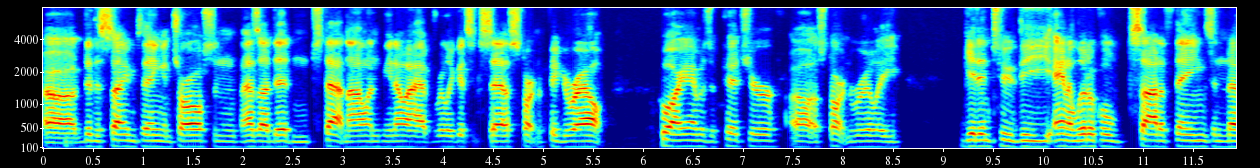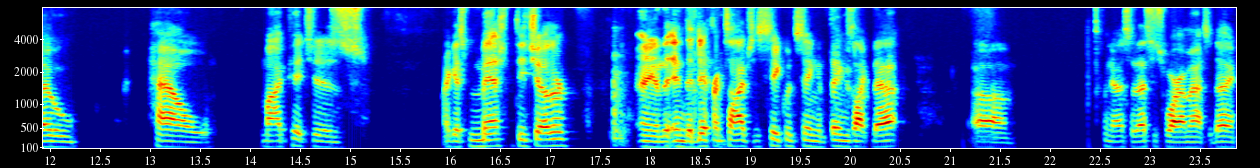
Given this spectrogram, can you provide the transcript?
Uh, did the same thing in Charleston as I did in Staten Island. You know, I had really good success starting to figure out who I am as a pitcher, uh, starting to really get into the analytical side of things and know how my pitches I guess, mesh with each other and the, and the different types of sequencing and things like that. Um, you know, so that's just where I'm at today.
